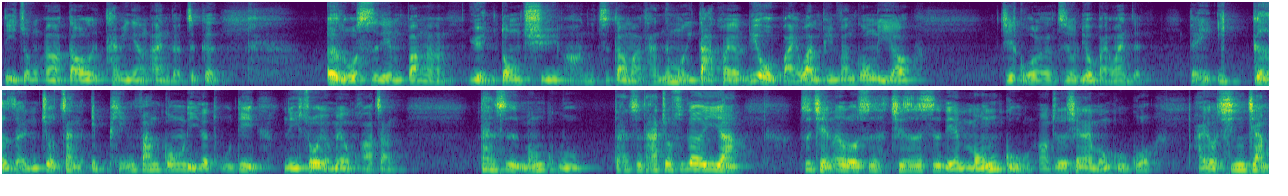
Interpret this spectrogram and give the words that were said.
地中啊，到太平洋岸的这个俄罗斯联邦啊，远东区啊，你知道吗？它那么一大块，有六百万平方公里哦。结果呢，只有六百万人。等于一个人就占一平方公里的土地，你说有没有夸张？但是蒙古，但是他就是乐意啊。之前俄罗斯其实是连蒙古哦，就是现在蒙古国，还有新疆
